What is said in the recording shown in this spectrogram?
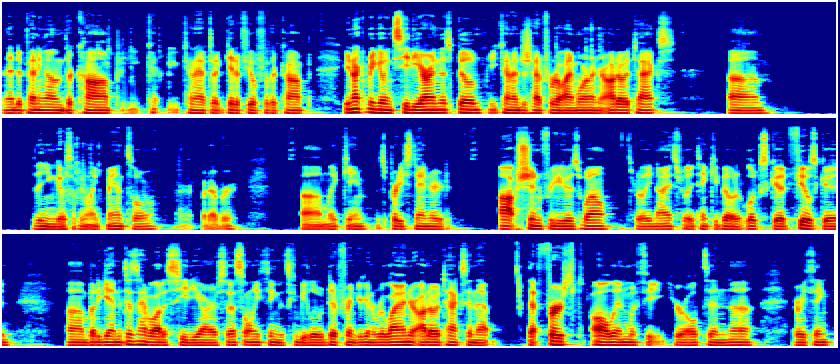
and then depending on their comp, you, you kind of have to get a feel for their comp. You're not going to be going CDR in this build. You kind of just have to rely more on your auto attacks. Um, then you can go something like Mantle or whatever. Um, late game It's pretty standard option for you as well. It's really nice, really tanky build. It looks good, feels good. Um, but again, it doesn't have a lot of CDR, so that's the only thing that's going to be a little different. You're going to rely on your auto attacks in that that first all in with the, your ult and uh, everything.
